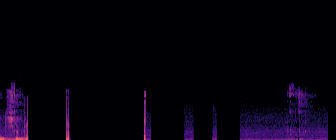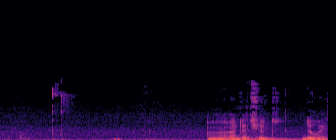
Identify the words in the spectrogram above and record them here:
it's a bit uh, that should do it.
